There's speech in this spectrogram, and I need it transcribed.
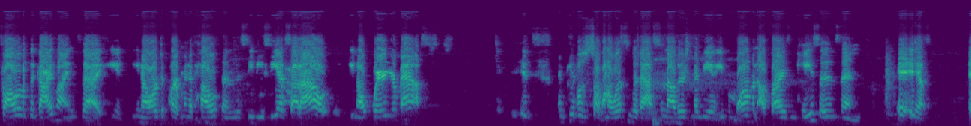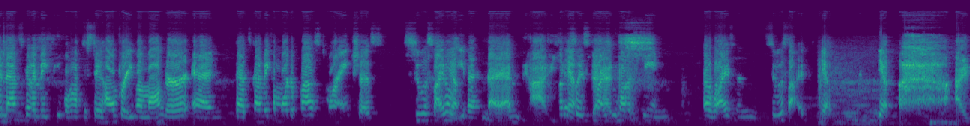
follow the guidelines that you, you know our Department of Health and the CDC have set out. You know, wear your mask. It's and people just don't want to listen to that. So now there's going to be even more of an uprising cases, and it, it's and that's going to make people have to stay home for even longer, and that's going to make them more depressed, more anxious, suicidal, even. I'm honestly yeah, surprised we haven't seen a rise in suicide. Yep. Yep. I.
